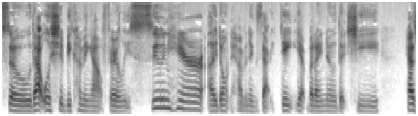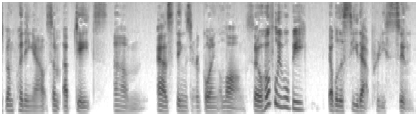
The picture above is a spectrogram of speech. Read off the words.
So that will should be coming out fairly soon here. I don't have an exact date yet, but I know that she has been putting out some updates um, as things are going along. So hopefully we'll be able to see that pretty soon.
